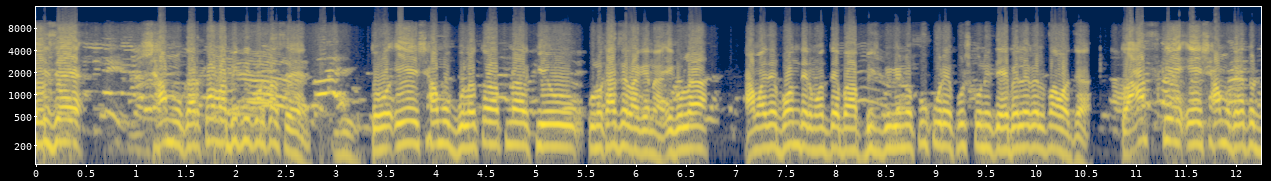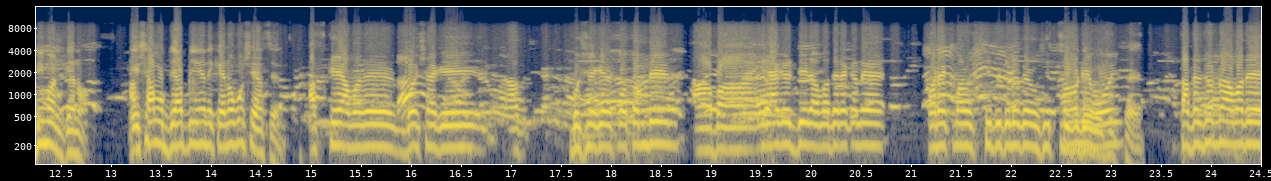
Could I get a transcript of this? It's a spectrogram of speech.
এই যে শামুক আর কলা বিক্রি করতেছেন তো এই শামুকগুলা তো আপনার কেউ কোনো কাজে লাগে না। এগুলা আমাদের বন্ধের মধ্যে বা বিভিন্ন পুকুরে পুষ্কুনিতে অ্যাভেলেবেল পাওয়া যায়। তো আজকে এই শামুকের এত ডিমান্ড কেন? এই শামুক আপনি এখানে কেন বসে আছেন? আজকে আমাদের বৈশাখে বৈশাখের প্রথম দিন বা এর আগের দিন আমাদের এখানে অনেক মানুষ টিভিতে লোকের খাওয়ানো হয়। তাদের জন্য আমাদের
